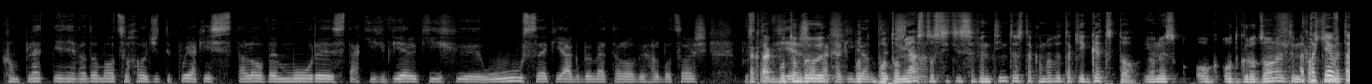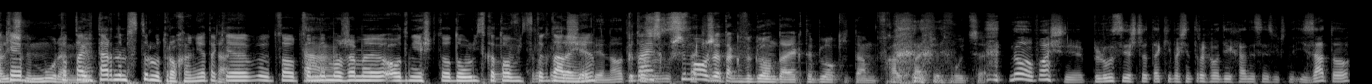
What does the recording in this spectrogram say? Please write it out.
kompletnie nie wiadomo o co chodzi, typu jakieś stalowe mury z takich wielkich y, łusek jakby metalowych albo coś. Tak, tak, bo to, były, bo, bo, to miasto City 17 to jest tak naprawdę takie getto i on jest odgrodzone tym A właśnie takie, metalicznym takie murem. W totalitarnym nie? stylu trochę, nie? Takie, tak. co, co tak. my możemy odnieść to do ulic Katowic i tak dalej, siebie, nie? No, Gdańsk przy morze tak wygląda jak te bloki tam w Half-Life dwójce. No właśnie, plus jeszcze taki właśnie trochę odjechany science fiction i za to,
